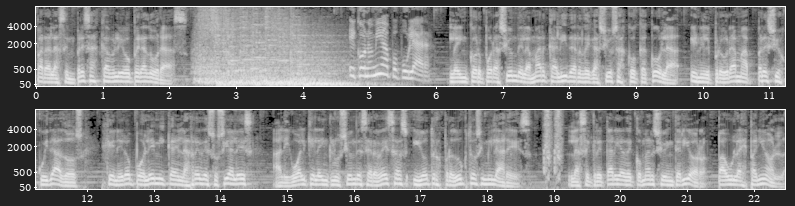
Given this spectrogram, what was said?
para las empresas cableoperadoras. Economía popular. La incorporación de la marca líder de gaseosas Coca-Cola en el programa Precios Cuidados generó polémica en las redes sociales, al igual que la inclusión de cervezas y otros productos similares. La secretaria de Comercio Interior, Paula Español,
